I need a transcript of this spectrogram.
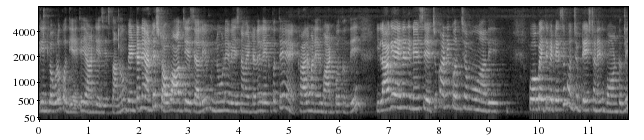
దీంట్లో కూడా కొద్దిగా అయితే యాడ్ చేసేస్తాను. వెంటనే అంటే స్టవ్ ఆఫ్ చేసేయాలి నూనె వేసిన వెంటనే లేకపోతే కారం అనేది మాడిపోతుంది. ఇలాగే అయినా తినేసేయచ్చు కానీ కొంచెము అది పోపు అయితే పెట్టేస్తే కొంచెం టేస్ట్ అనేది బాగుంటుంది.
